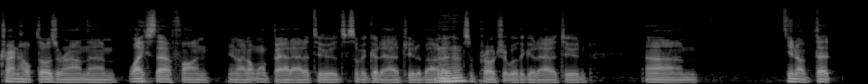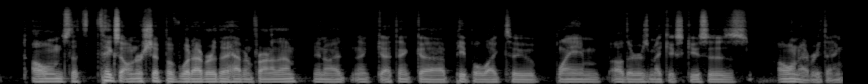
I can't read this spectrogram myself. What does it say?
trying to help those around them, likes to have fun. You know, I don't want bad attitudes. Let's have a good attitude about it. Mhm. Let's approach it with a good attitude. Um, you know, that owns that takes ownership of whatever they have in front of them. You know, I think I think uh, people like to blame others, make excuses, own everything.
